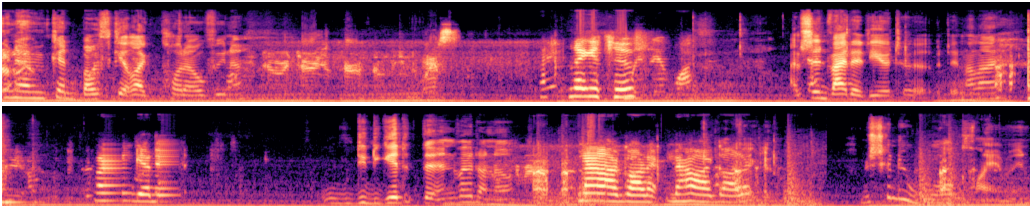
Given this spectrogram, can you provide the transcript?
You know, we can both get like pot over, you know. Negative. I just invited you to it, didn't I? I get it. Did you get the invite or no? Now I got it. Now I got it. I'm just gonna do wall climbing.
